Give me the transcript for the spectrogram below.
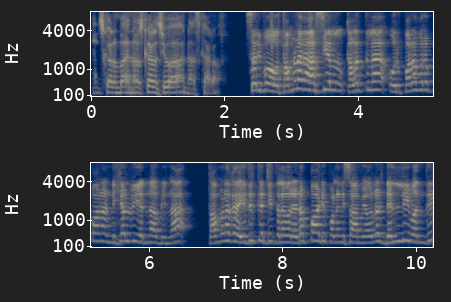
நமஸ்காரம் நமஸ்காரம் சிவா. நமஸ்காரம். சார் இப்போ தமிழக அரசியல் களத்துல ஒரு பரபரப்பான நிகழ்வு என்ன அப்படின்னா தமிழக எதிர்க்கட்சி தலைவர் எடப்பாடி பழனிசாமி அவர்கள் டெல்லி வந்து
